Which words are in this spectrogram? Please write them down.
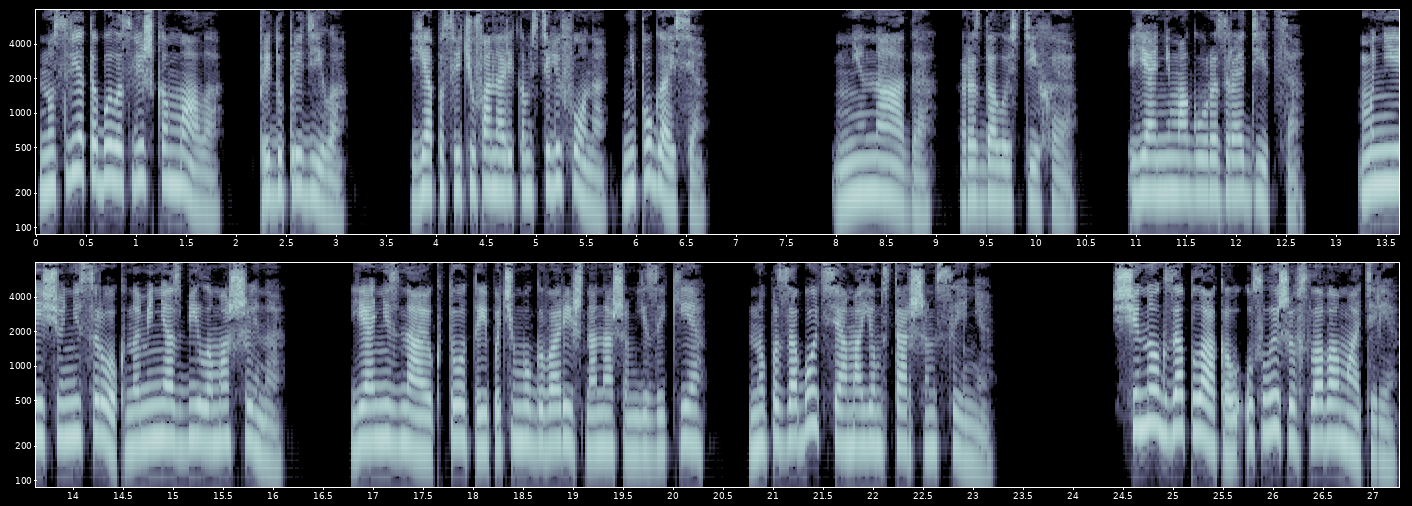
но света было слишком мало. Предупредила. «Я посвечу фонариком с телефона, не пугайся». «Не надо», — раздалось тихое. «Я не могу разродиться. Мне еще не срок, но меня сбила машина. Я не знаю, кто ты и почему говоришь на нашем языке, но позаботься о моем старшем сыне». Щенок заплакал, услышав слова матери.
